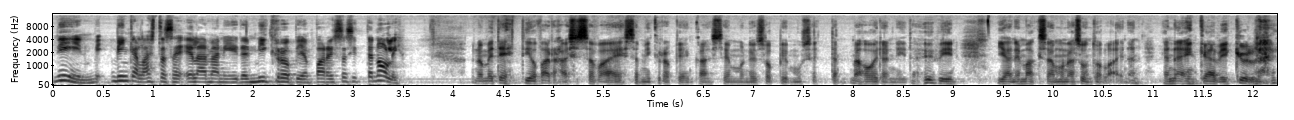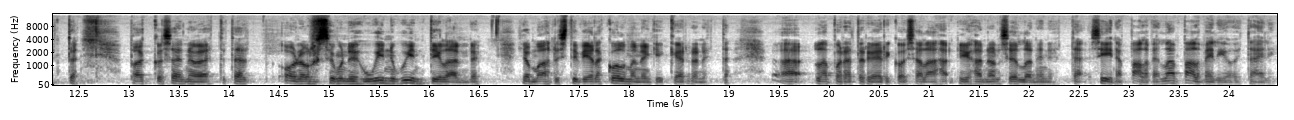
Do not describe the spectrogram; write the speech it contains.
Niin, minkälaista se elämä niiden mikrobien parissa sitten oli? No me tehtiin jo varhaisessa vaiheessa mikrobien kanssa semmoinen sopimus, että mä hoidan niitä hyvin ja ne maksaa mun asuntolainan. Ja näin kävi kyllä, että pakko sanoa, että tämä on ollut semmoinen win-win tilanne. Ja mahdollisesti vielä kolmannenkin kerran, että laboratorioerikoisalahan ihan on sellainen, että siinä palvellaan palvelijoita, eli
